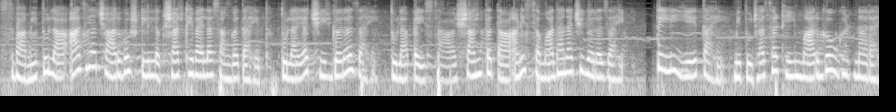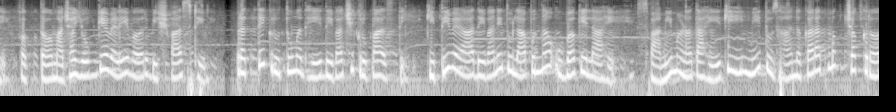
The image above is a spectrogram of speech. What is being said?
स्वामी तुला आज या चार गोष्टी लक्षात ठेवायला सांगत आहेत. तुला याची गरज आहे. तुला पैसा शांतता आणि समाधानाची गरज आहे. ते येत आहे. मी तुझ्यासाठी मार्ग उघडणार आहे. फक्त माझ्या योग्य वेळेवर विश्वास ठेव. प्रत्येक ऋतूमध्ये देवाची कृपा असते. किती वेळा देवाने तुला पुन्हा उभं केलं आहे? स्वामी म्हणत आहे की मी तुझा नकारात्मक चक्र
